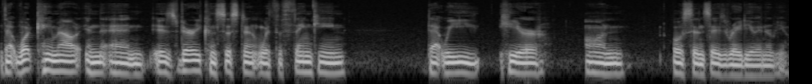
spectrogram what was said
that what came out in the end is very consistent with the thinking that we hear on O Sensei's radio interview.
